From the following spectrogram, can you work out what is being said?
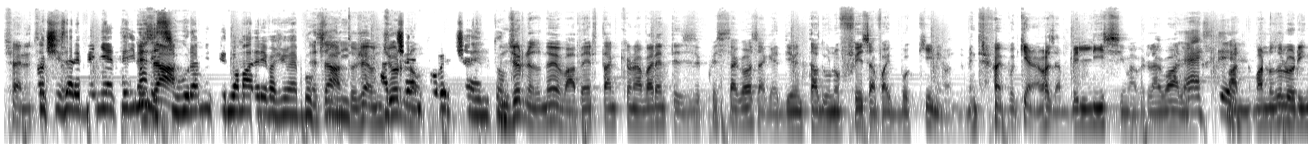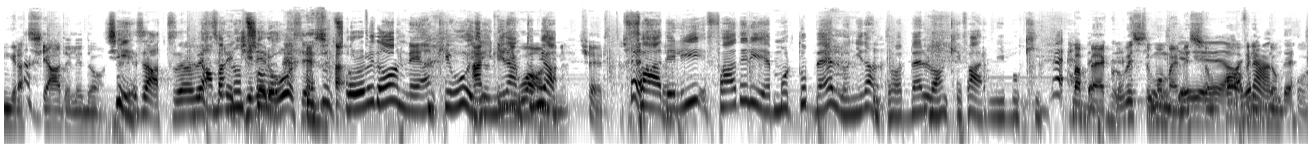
cioè, non senso... ci sarebbe niente di male esatto. sicuramente tua madre faceva i bocchini esatto cioè un giorno, un giorno secondo me va aperta anche una parentesi su questa cosa che è diventata un'offesa fa i bocchini quando, mentre fa i bocchini è una cosa bellissima per la quale eh, sì. vanno, vanno, solo ringraziate le donne sì esatto sono persone no, ma non generose solo, esatto. non solo le donne anche voi anche ogni tanto uomini, mia, certo. fateli fateli è molto bello ogni tanto è bello anche farne i bocchini eh, vabbè ecco questo mo mi hai messo un po' un po'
